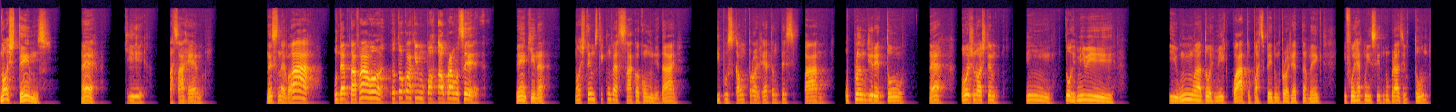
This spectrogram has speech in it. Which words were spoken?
Nós temos né, que passar régua. Nesse negócio. Ah, o deputado fala, ah, eu tô com aqui um portal para você. Vem aqui, né? Nós temos que conversar com a comunidade e buscar um projeto antecipado, o plano diretor, né? Hoje nós temos em 2001 a 2004 participei de um projeto também que foi reconhecido no Brasil todo,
